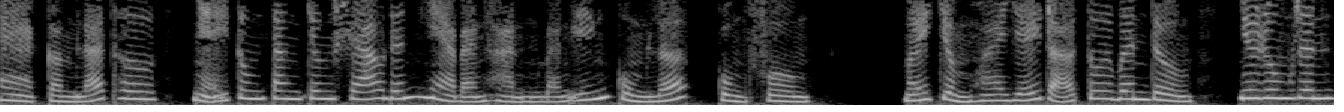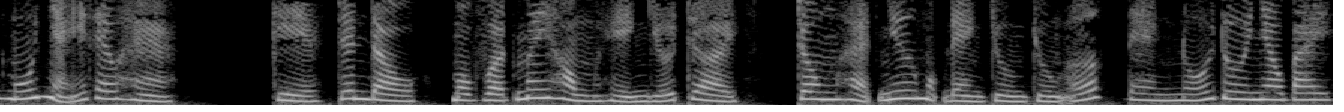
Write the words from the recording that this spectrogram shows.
Hà cầm lá thư, nhảy tung tăng chân sáo đến nhà bạn Hạnh, bạn Yến cùng lớp, cùng phường. Mấy chùm hoa giấy đỏ tươi bên đường như rung rinh múa nhảy theo Hà. Kìa, trên đầu, một vệt mây hồng hiện giữa trời, trông hệt như một đàn chuồng chuồng ớt đang nối đuôi nhau bay.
